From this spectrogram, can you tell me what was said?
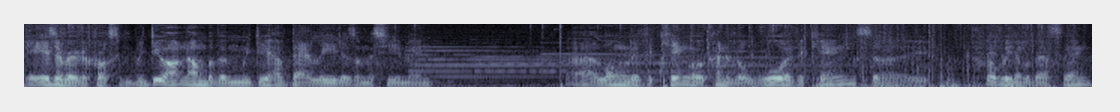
It is a river crossing. We do outnumber them. We do have better leaders, I'm assuming. Uh, long live the king, or kind of a war with the king, so probably not the best thing.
